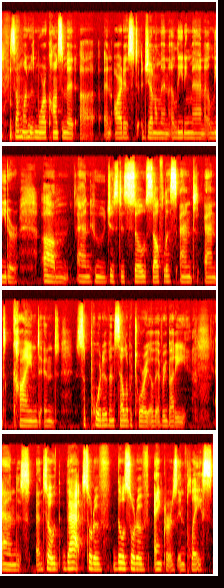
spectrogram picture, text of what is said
someone who's more consummate uh, an artist a gentleman a leading man a leader um, and who just is so selfless and and kind and supportive and celebratory of everybody and and so that sort of those sort of anchors in place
